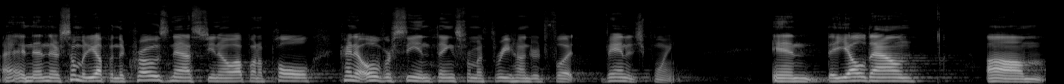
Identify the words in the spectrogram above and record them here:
And then there's somebody up in the crow's nest, you know, up on a pole, kind of overseeing things from a 300 foot vantage point. And they yell down, um,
